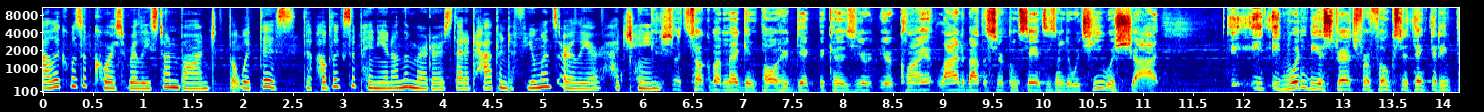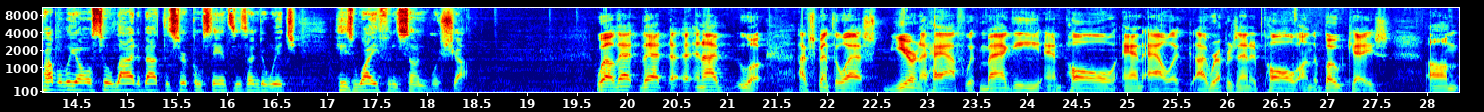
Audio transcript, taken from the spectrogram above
Alec was, of course, released on bond, but with this, the public's opinion on the murders that had happened a few months earlier had changed. Let's talk about Megan Paul here, Dick, because your, your client lied about the circumstances under which he was shot. It, it, it wouldn't be a stretch for folks to think that he probably also lied about the circumstances under which his wife and son were shot. Well, that that uh, and I look. I've spent the last year and a half with Maggie and Paul and Alec. I represented Paul on the boat case. Um,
